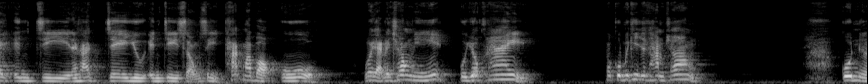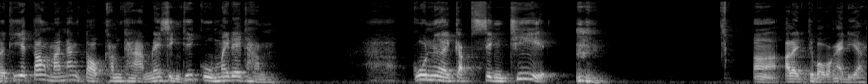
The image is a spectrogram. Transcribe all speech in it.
I N G นะคะ J U N G สองสี่ทักมาบอกกู ว่าอยากได้ช่องนี้ กูยกให้ เพราะกูไม่คิดจะทำช่อง กูเหนื่อยที่จะต้องมานั่งตอบคำถามในสิ่งที่กูไม่ได้ทำกูเหนื่อยกับสิ่งที่ อ่ออะไรจะบอกว่าไงดีอะ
